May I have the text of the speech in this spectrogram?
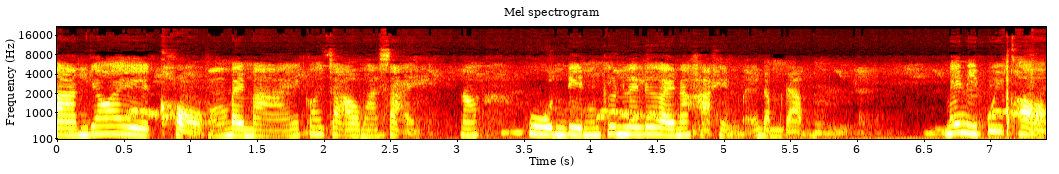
การย่อยของใบไม้ก็จะเอามาใส่เนาะพูนดินขึ้นเรื่อยๆนะคะ เห็นไหมดำๆไม่มีปุ๋ยคอก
